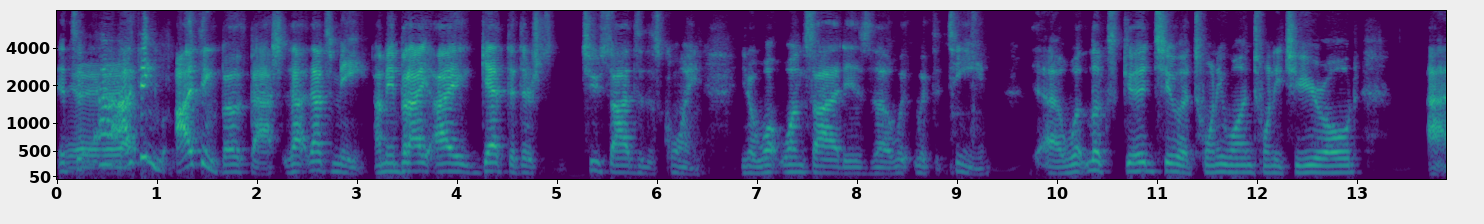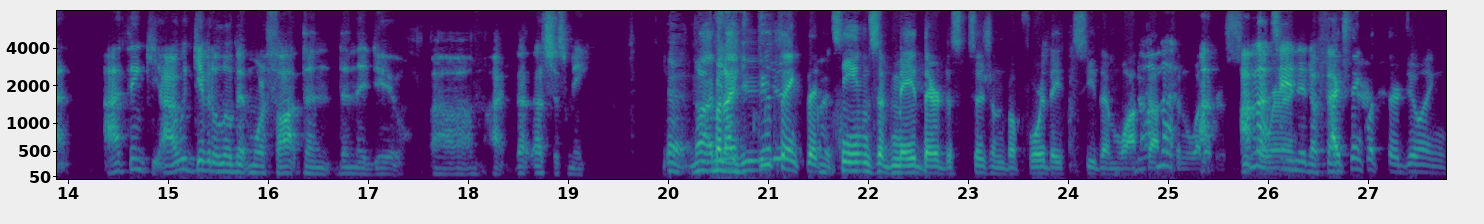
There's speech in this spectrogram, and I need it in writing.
it's yeah, a, yeah, yeah. I think I think both bash. That that's me. I mean, but I I get that there's two sides of this coin. You know, what one side is uh, with with the team uh, what looks good to a 21, 22 year old, I I think I would give it a little bit more thought than than they do. Um, I, that, that's just me. Yeah, no, I mean, but I, I do you. think that teams have made their decision before they see them walk no, up not, in whatever. I, am not saying it affects. I think what they're doing.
